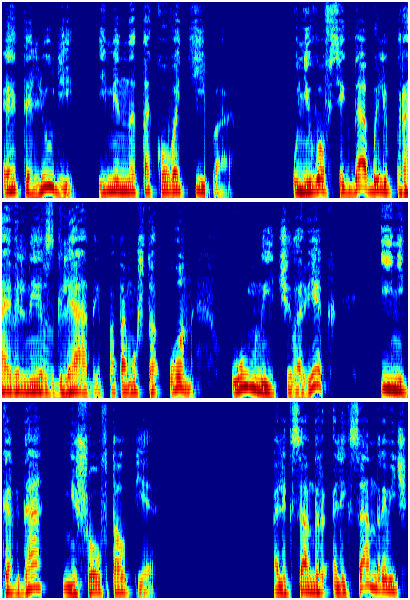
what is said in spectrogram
Это люди именно такого типа. У него всегда были правильные взгляды, потому что он умный человек и никогда не шел в толпе. Александр Александрович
